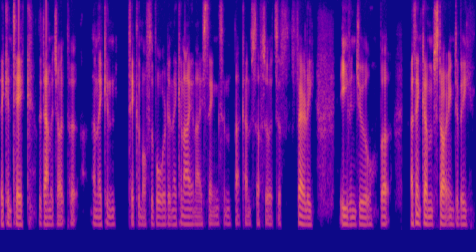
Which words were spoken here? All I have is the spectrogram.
they can take the damage output and they can take them off the board and they can ionize things and that kind of stuff so it's a fairly even duel but I think I'm starting to be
